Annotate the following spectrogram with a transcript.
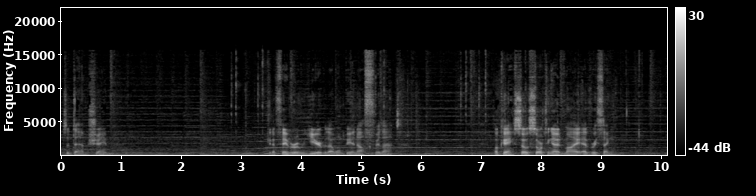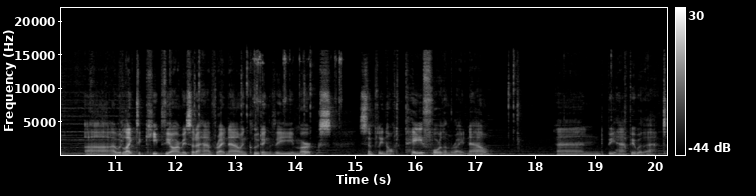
It's a damn shame. Get a favor every year, but that won't be enough for that. Okay, so sorting out my everything. Uh, I would like to keep the armies that I have right now, including the mercs. Simply not pay for them right now. And be happy with that.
